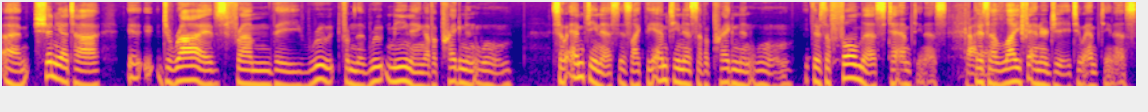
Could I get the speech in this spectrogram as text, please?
Um, shunyata derives from the root from the root meaning of a pregnant womb. So emptiness is like the emptiness of a pregnant womb. There's a fullness to emptiness. Got There's it. a life energy to emptiness.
